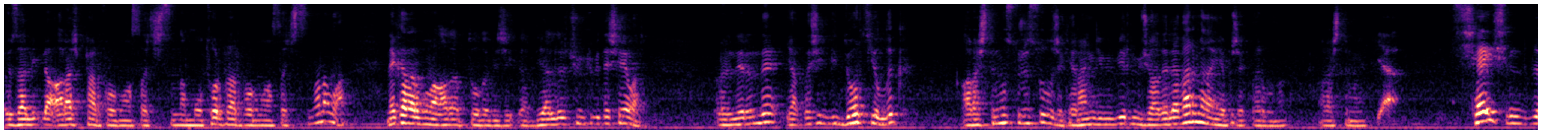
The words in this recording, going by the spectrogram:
Özellikle araç performansı açısından, motor performansı açısından ama ne kadar buna adapte olabilecekler? Diğerleri çünkü bir de şey var. Önlerinde yaklaşık bir 4 yıllık araştırma süresi olacak. Herhangi bir mücadele vermeden yapacaklar bunu araştırmayı. Ya şey şimdi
